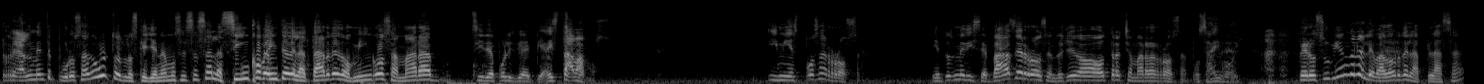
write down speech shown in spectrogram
realmente puros adultos los que llenamos esa sala. 5.20 de la tarde, domingo, Samara, Cinepolis VIP. Ahí estábamos. Y mi esposa rosa. Y entonces me dice, vas de rosa. Entonces yo llevaba otra chamarra rosa. Pues ahí voy. Pero subiendo el elevador de la plaza,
